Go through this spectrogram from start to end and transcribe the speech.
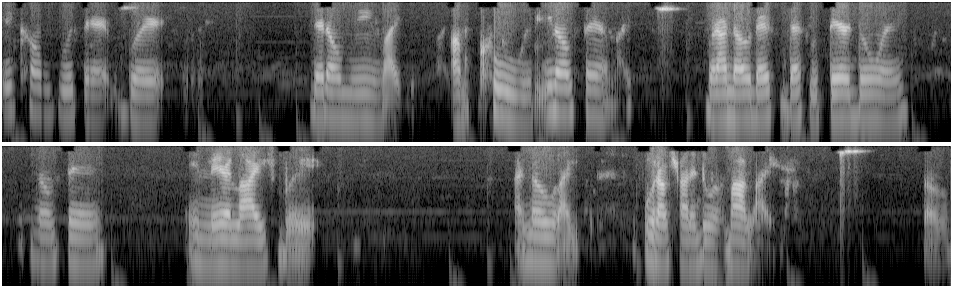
it comes with that, but that don't mean like I'm cool with it. You know what I'm saying? Like, but I know that's that's what they're doing. You know what I'm saying? In their life, but I know like what I'm trying to do in my life. So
